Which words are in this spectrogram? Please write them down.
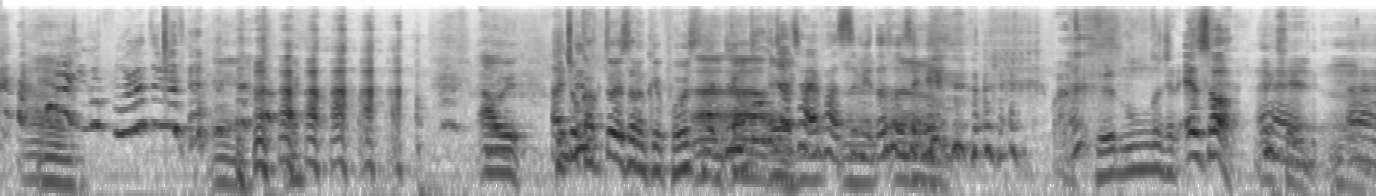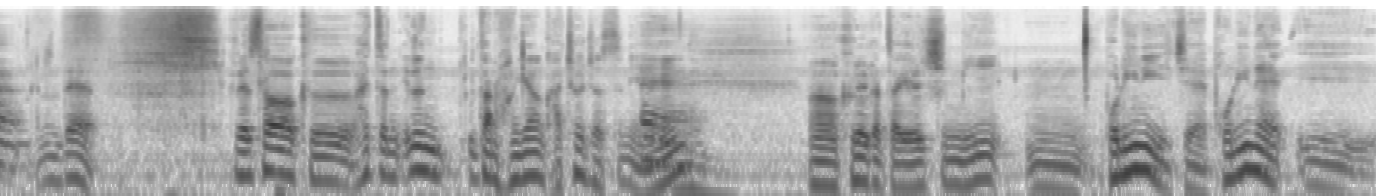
아, 왜 그쪽 눈- 각도에서는 그게 보였으니까. 눈동자 예. 잘 봤습니다, 선생님. 막그 눈동자에서 이렇게 네, 어. 네. 하는데 그래서 그 하여튼 이런 일단 환경은 갖춰졌으니 네. 어 그걸 갖다가 열심히 음 본인이 이제 본인의 이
